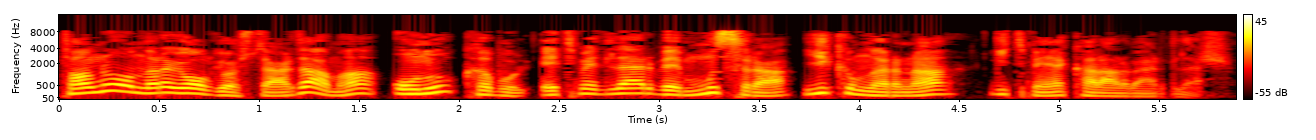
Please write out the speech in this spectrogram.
Tanrı onlara yol gösterdi ama onu kabul etmediler ve Mısır'a yıkımlarına gitmeye karar verdiler.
